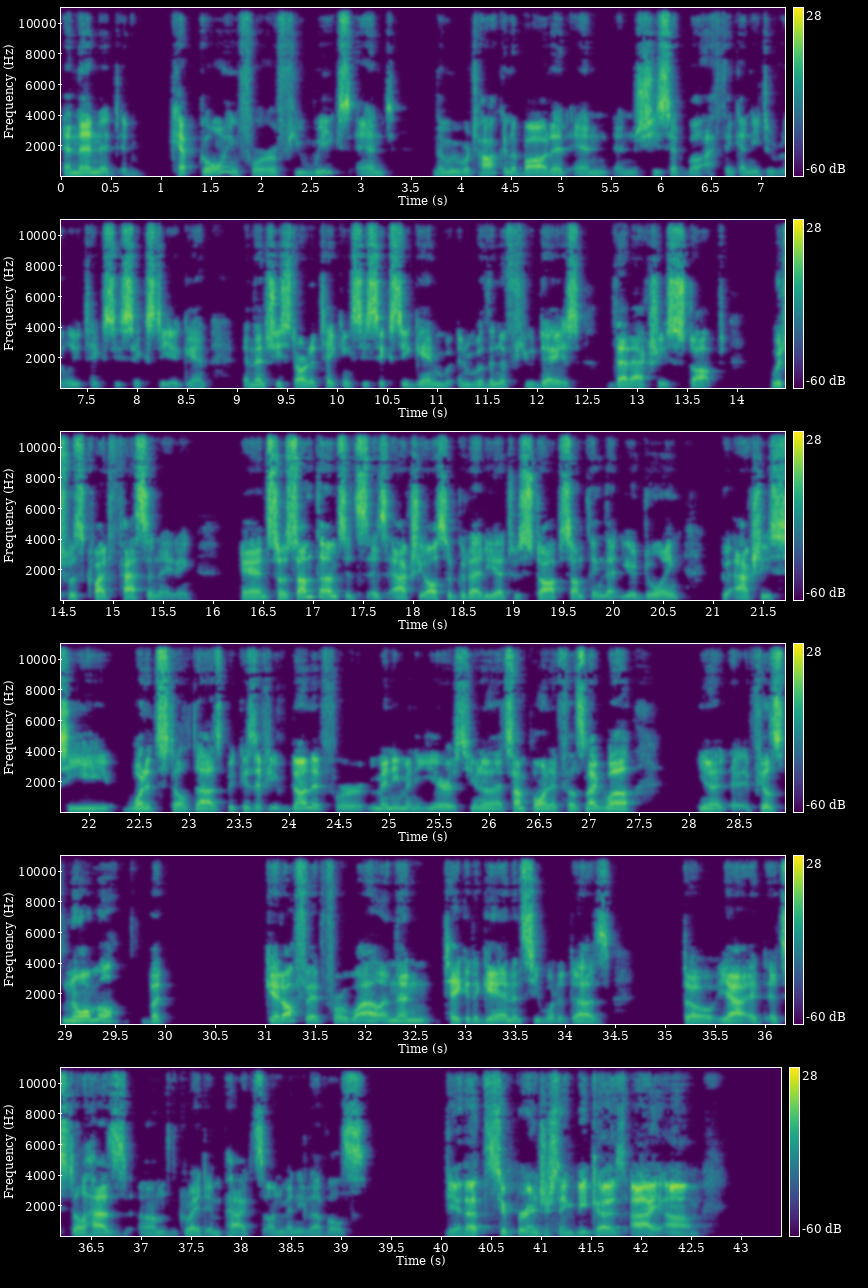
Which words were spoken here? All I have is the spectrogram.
and then it, it kept going for a few weeks and then we were talking about it and, and she said, well, I think I need to really take C60 again. And then she started taking C60 again. And within a few days, that actually stopped, which was quite fascinating. And so sometimes it's, it's actually also a good idea to stop something that you're doing to actually see what it still does. Because if you've done it for many, many years, you know, at some point it feels like, well, you know, it feels normal, but get off it for a while and then take it again and see what it does. So yeah, it, it still has um, great impacts on many levels. Yeah, that's super interesting because I, um,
